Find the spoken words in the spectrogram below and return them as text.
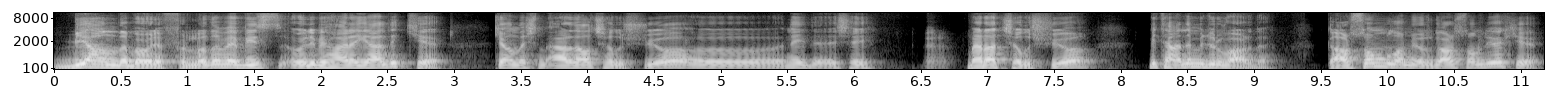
Bir anda böyle fırladı ve biz öyle bir hale geldik ki. Dükkanda şimdi Erdal çalışıyor. Ee, neydi şey? Berat çalışıyor. Bir tane de müdür vardı. Garson bulamıyoruz. Garson diyor ki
